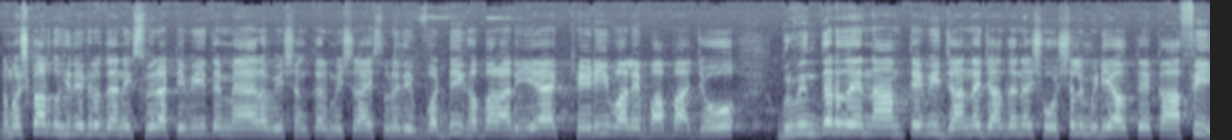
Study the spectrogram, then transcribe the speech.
ਨਮਸਕਾਰ, ਤੁਸੀਂ ਦੇਖ ਰਹੇ ਹੋ ਦੈਨਿਕ ਸਵੇਰਾ ਟੀਵੀ ਤੇ ਮੈਂ ਰਵੀ ਸ਼ੰਕਰ ਮਿਸ਼ਰਾ। ਇਸ ਵੇਲੇ ਦੀ ਵੱਡੀ ਖਬਰ ਆ ਰਹੀ ਹੈ, ਖੇੜੀ ਵਾਲੇ ਬਾਬਾ, ਜੋ ਗੁਰਵਿੰਦਰ ਦੇ ਨਾਮ ਤੇ ਵੀ ਜਾਣੇ ਜਾਂਦੇ ਨੇ ਸੋਸ਼ਲ ਮੀਡੀਆ ਉੱਤੇ ਕਾਫੀ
